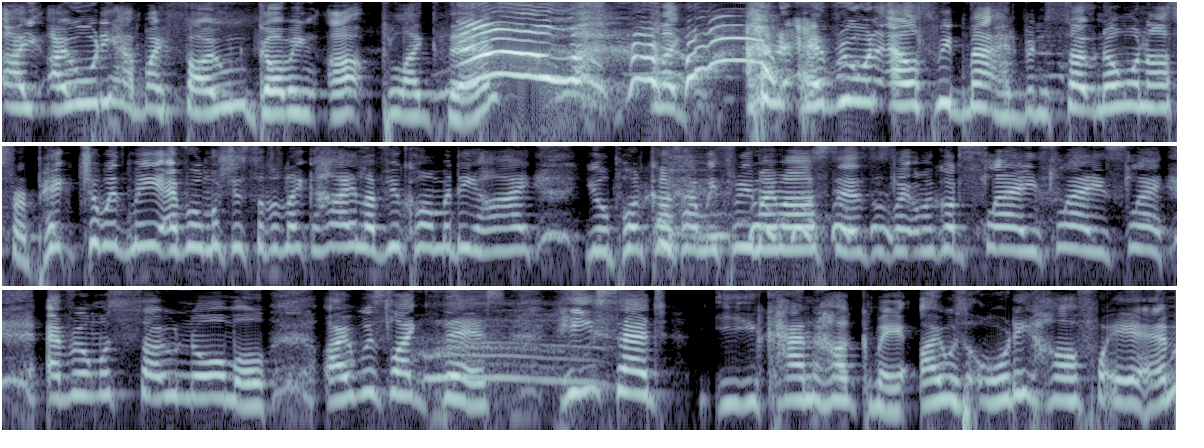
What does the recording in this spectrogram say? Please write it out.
I, I already had my phone going up like this. No! Like, and everyone else we'd met had been so. No one asked for a picture with me. Everyone was just sort of like, "Hi, love your comedy. Hi, your podcast helped me through my masters." I was like, "Oh my god, slay, slay, slay!" Everyone was so normal. I was like this. He said, "You can hug me." I was already halfway in.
